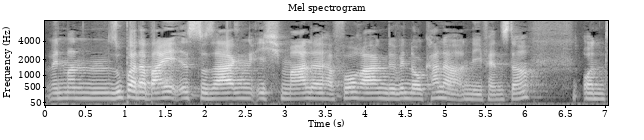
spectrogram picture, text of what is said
Wenn man super dabei ist zu sagen, ich male hervorragende Window Color an die Fenster und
